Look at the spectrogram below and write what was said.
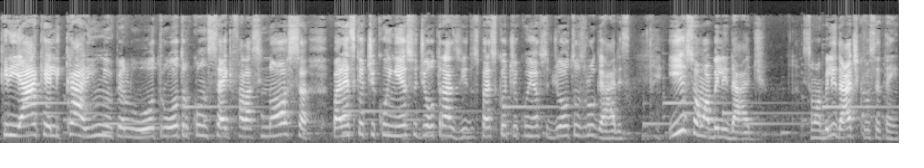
criar aquele carinho pelo outro. O outro consegue falar assim: nossa, parece que eu te conheço de outras vidas, parece que eu te conheço de outros lugares. Isso é uma habilidade. Isso é uma habilidade que você tem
